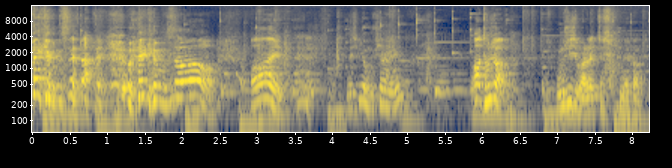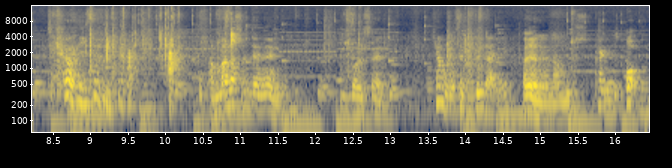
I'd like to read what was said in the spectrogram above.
왜 이렇게 다들? 왜 이렇게 웃어? 아이 내 실력 무시하네? 아 잠시만 움직이지 말랬죠 내가 가만히 있어. 안 말랐을 때는 이걸 써야 돼 형 옷을 묻은 거 아니에요? 아니 아니 나 안 묻었어 팩트. 어?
